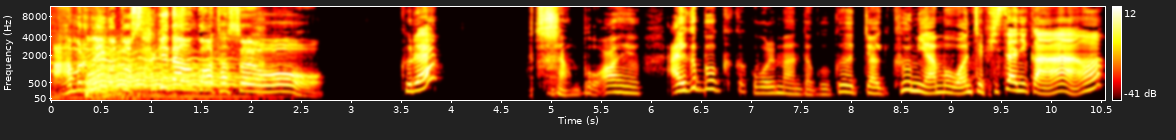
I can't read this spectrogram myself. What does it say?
아무래도 이것도 사기당한 것 같았어요. 그래? 참, 뭐, 아유, 아이, 그, 뭐, 그, 그, 얼마 한다고. 그, 저기, 금이야, 뭐, 원체 비싸니까, 어?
